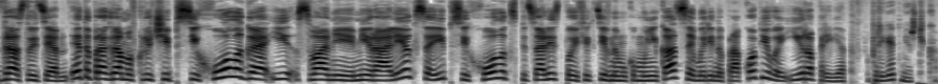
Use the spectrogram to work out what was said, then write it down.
Здравствуйте. Это программа «Включи психолога». И с вами Мира Алекса и психолог, специалист по эффективным коммуникациям Ирина Прокопьева. Ира, привет. Привет, Мирочка.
